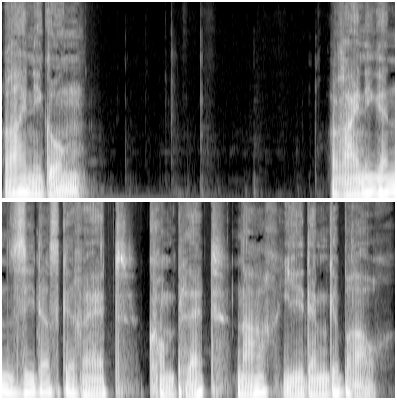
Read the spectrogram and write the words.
Reinigung Reinigen Sie das Gerät komplett nach jedem Gebrauch,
